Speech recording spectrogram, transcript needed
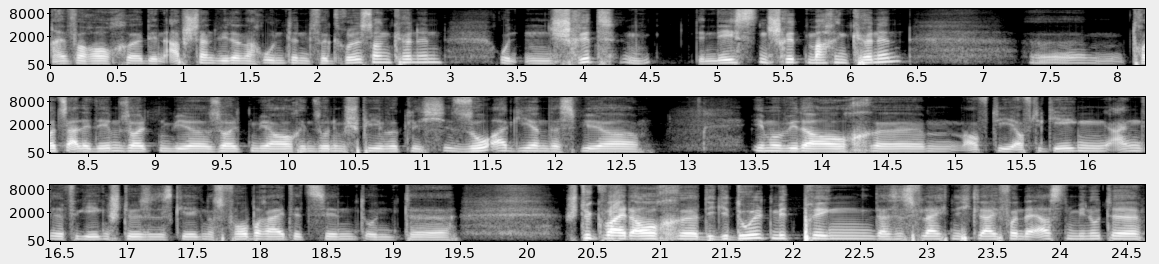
einfach auch äh, den Abstand wieder nach unten vergrößern können und einen Schritt, den nächsten Schritt machen können. Ähm, trotz alledem sollten wir, sollten wir auch in so einem Spiel wirklich so agieren, dass wir immer wieder auch ähm, auf die, auf die Gegenangriffe, Gegenstöße des Gegners vorbereitet sind und äh, Stück weit auch äh, die Geduld mitbringen, dass es vielleicht nicht gleich von der ersten Minute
